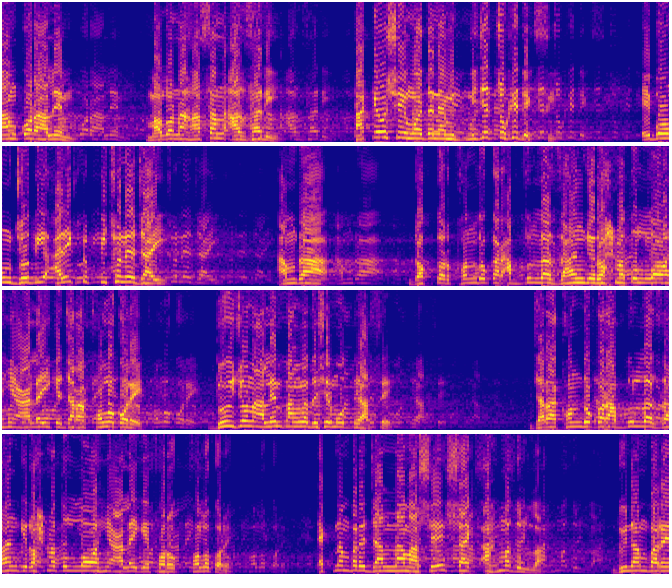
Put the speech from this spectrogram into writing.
নামকরা আলেম, মাওলানা হাসান আজহারি, তাকেও সেই ময়দানে আমি নিজের চোখে দেখছি। এবং যদি আরেকটু পিছনে যাই, আমরা ডক্টর খন্দকার আব্দুল্লাহ জাহাঙ্গীর রহমাতুল্লাহ আলাইকে যারা ফলো করে, দুইজন আলেম বাংলাদেশের মধ্যে আছে। যারা খন্দকার আব্দুল্লাহ জাহাঙ্গীর রহমাতুল্লাহ আলাইকে ফলো করে। এক নম্বরে যার নাম আসে শেখ আহমদুল্লাহ, দুই নম্বরে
